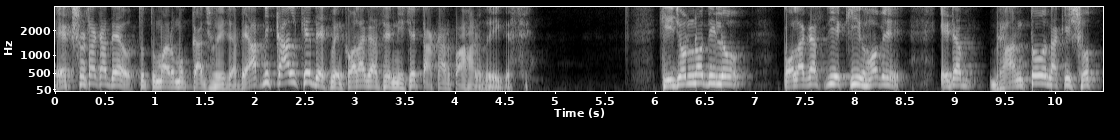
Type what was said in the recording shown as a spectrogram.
একশো টাকা দাও, তো তোমার অমুক কাজ হয়ে যাবে। আপনি কালকে দেখবেন কলা গাছের নিচে টাকার পাহাড় হয়ে গেছে। কি জন্য দিল? কলা গাছ দিয়ে কি হবে? এটা ভ্রান্ত নাকি সত্য?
